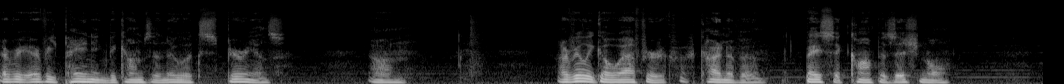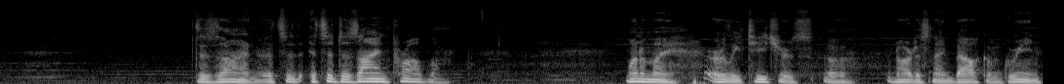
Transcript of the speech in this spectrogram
Every every painting becomes a new experience. Um, I really go after kind of a basic compositional design. It's a, it's a design problem. One of my early teachers, uh, an artist named Balcomb Greene,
